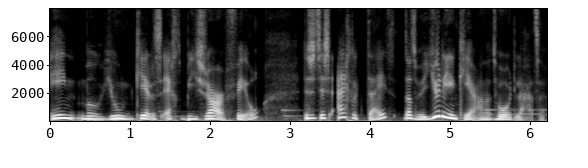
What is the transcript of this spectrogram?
1 miljoen keer, dat is echt bizar veel. Dus het is eigenlijk tijd dat we jullie een keer aan het woord laten.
